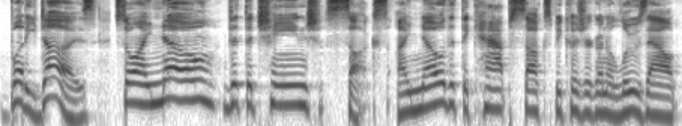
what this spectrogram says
but he does. So I know that the change sucks. I know that the cap sucks because you're going to lose out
